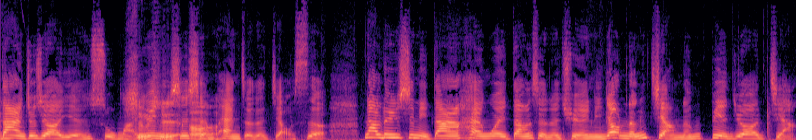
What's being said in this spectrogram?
当然就是要严肃嘛，因为你是审判者的角色。嗯、那律师，你当然捍卫当事人的权益，你要能讲能辩就要讲。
